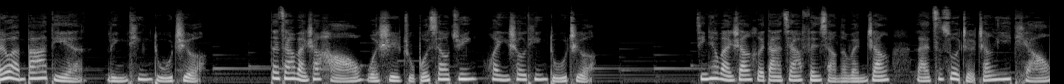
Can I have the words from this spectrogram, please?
每晚八点，聆听读者。大家晚上好，我是主播肖军，欢迎收听读者。今天晚上和大家分享的文章来自作者张一条。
